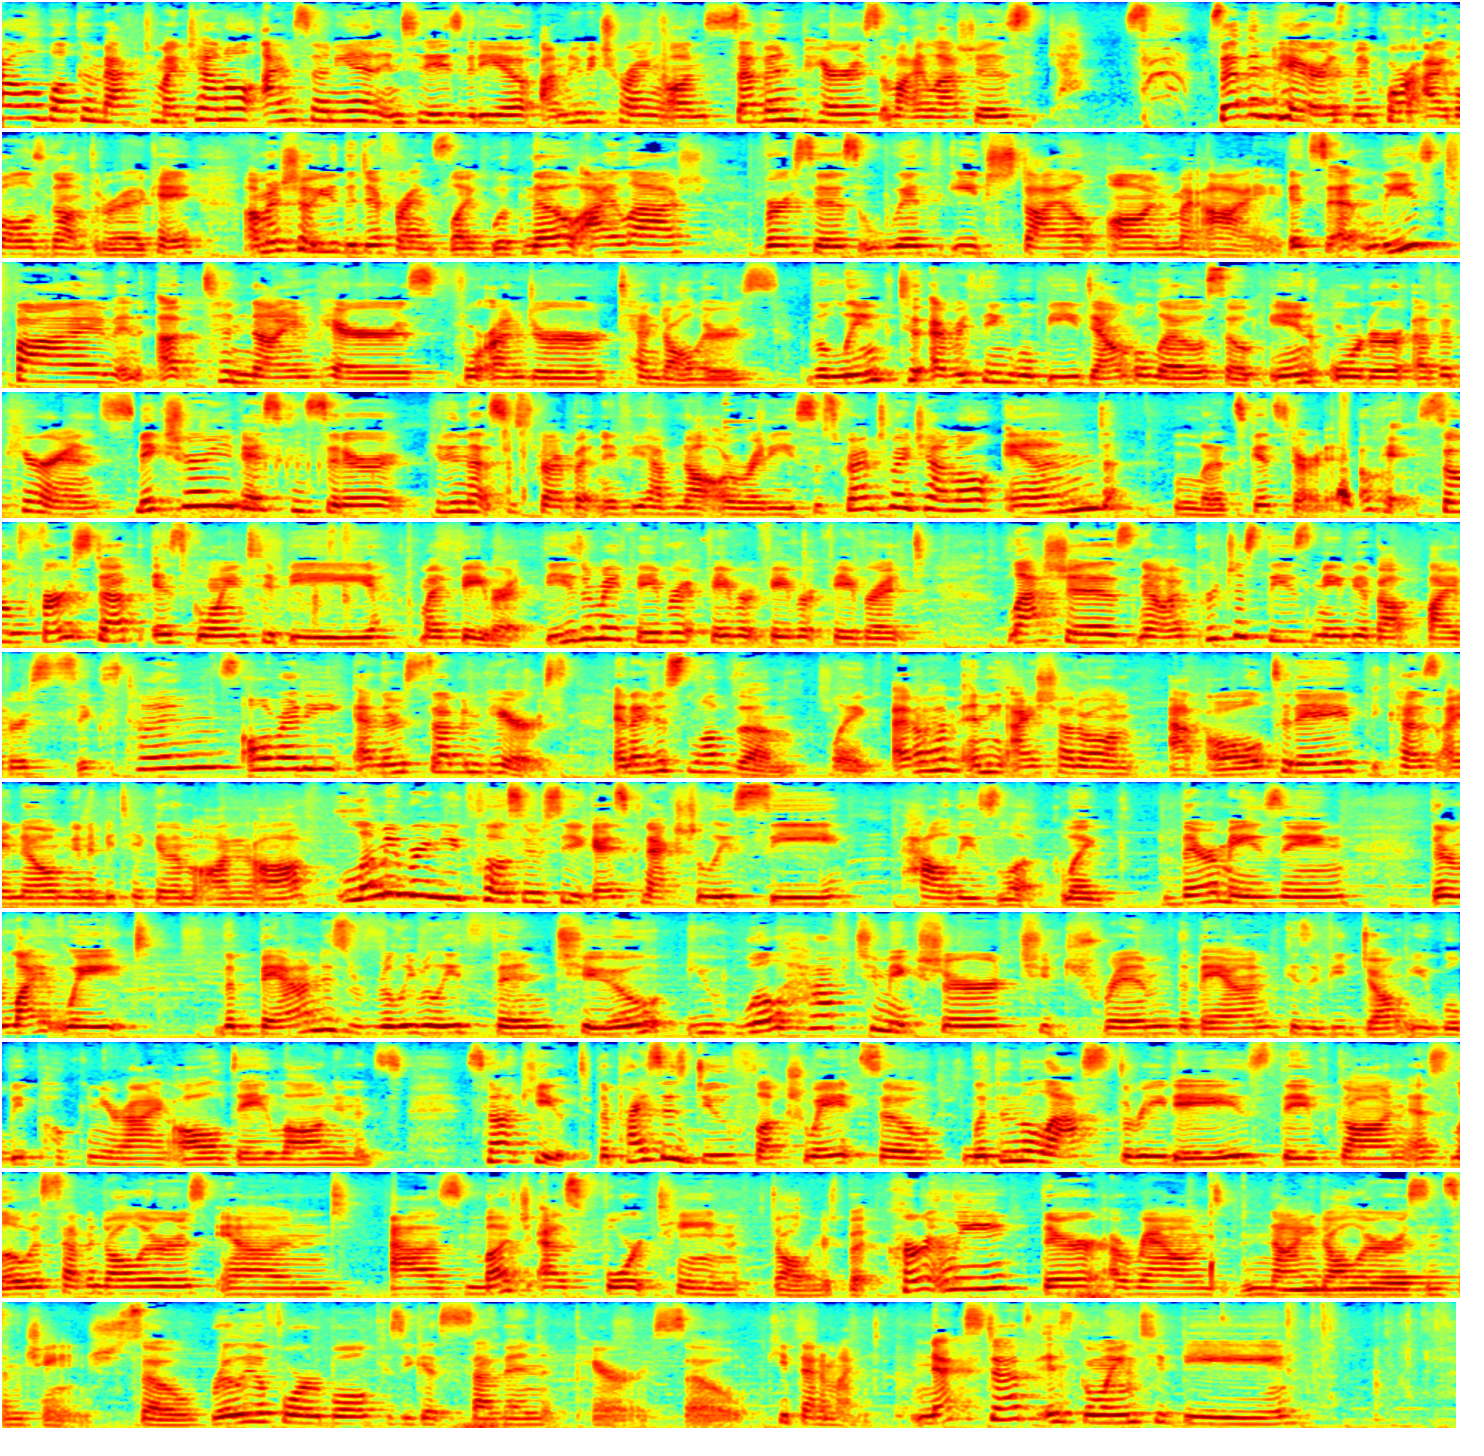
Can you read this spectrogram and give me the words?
welcome back to my channel. I'm Sonia and in today's video I'm going to be trying on seven pairs of eyelashes. Yeah. seven pairs, my poor eyeball has gone through it, okay? I'm going to show you the difference, like with no eyelash, versus with each style on my eye. It's at least five and up to nine pairs for under $10. The link to everything will be down below, so in order of appearance. Make sure you guys consider hitting that subscribe button if you have not already. Subscribe to my channel and let's get started. Okay, so first up is going to be my favorite. These are my favorite, favorite, favorite, favorite lashes. Now I purchased these maybe about five or six times already and there's seven pairs and I just love them. Like, I don't have any eyeshadow on at all today because I know I'm gonna be taking them on and off. Let me bring you closer so you guys can actually see how these look. Like, they're amazing. They're lightweight. The band is really, really thin too. You will have to make sure to trim the band because if you don't, you will be poking your eye all day long and it's it's not cute. The prices do fluctuate, so within the last three days, they've gone as low as $7 and as much as $14, but currently they're around $9 and some change. So really affordable because you get seven pairs, so keep that in mind. Next up is going to be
